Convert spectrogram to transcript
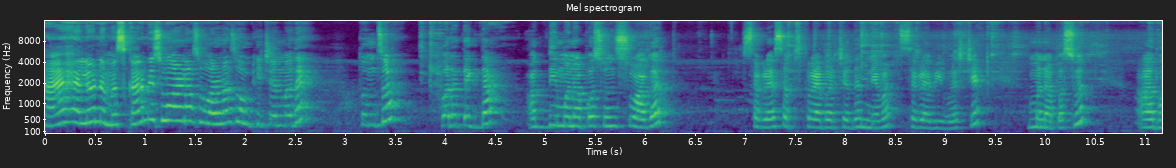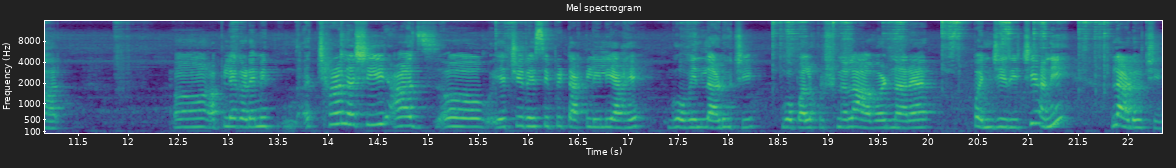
हाय हॅलो नमस्कार. मी सुवर्णा सुवर्णा सोम किचनमध्ये तुमचं? परत एकदा अगदी मनापासून स्वागत. सगळ्या सबस्क्रायबरचे धन्यवाद सगळ्या व्ह्युअर्सचे मनापासून आभार. आपल्याकडे मी छान अशी आज याची रेसिपी टाकलेली आहे गोविंद लाडूची. गोपालकृष्णाला आवडणाऱ्या पंजिरीची आणि लाडूची.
